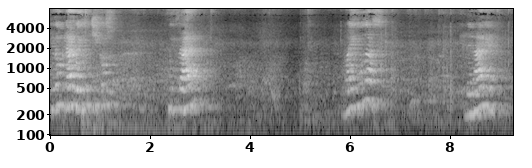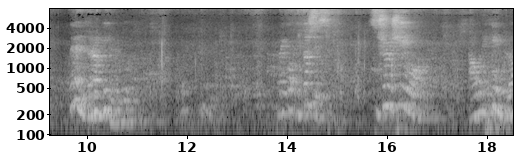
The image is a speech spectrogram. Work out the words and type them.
¿Quedó claro esto, chicos? ¿Muy claro? ¿No hay dudas? ¿De nadie? Deben de tener miles de dudas. Entonces, si yo lo llevo a un ejemplo,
